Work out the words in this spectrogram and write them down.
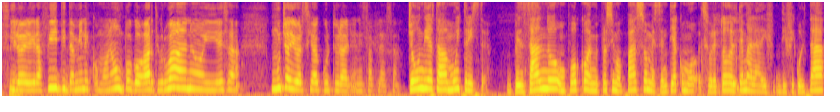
Sí. Y lo del graffiti también es como, ¿no? Un poco arte urbano y esa mucha diversidad cultural en esa plaza. Yo un día estaba muy triste, pensando un poco en mi próximo paso, me sentía como, sobre todo el tema de la dif- dificultad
